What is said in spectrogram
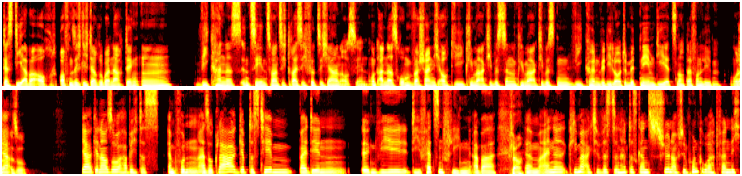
dass die aber auch offensichtlich darüber nachdenken, wie kann es in 10, 20, 30, 40 Jahren aussehen? Und andersrum wahrscheinlich auch die Klimaaktivistinnen und Klimaaktivisten, wie können wir die Leute mitnehmen, die jetzt noch davon leben? Oder ja. also ja, genau so habe ich das empfunden. Also klar gibt es Themen, bei denen irgendwie die Fetzen fliegen. Aber ähm, eine Klimaaktivistin hat das ganz schön auf den Punkt gebracht, fand ich.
